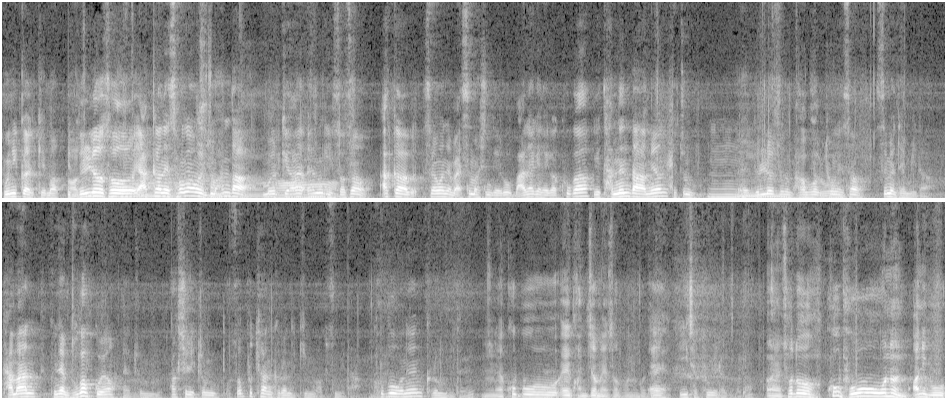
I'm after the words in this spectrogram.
보니까 이렇게 막 아, 늘려서 좀- 약간의 아, 성형을 좀 한다 뭐 이렇게 아. 하, 하는 게 있어서 아까 서영원님 말씀하신 대로 만약에 내가 코가 이게 닿는다 하면 이렇게 좀 음, 네, 늘려주는 방법을 앞으로. 통해서 쓰면 됩니다. 다만 굉장히 무겁고요. 네, 좀 확실히 좀 소프트한 그런 느낌은 없습니다. 코보는 그런 분들. 음, 네, 코보의 관점에서 보는 거죠. 네, 이 제품이라기보다. 네, 저도 코보는 아니 뭐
